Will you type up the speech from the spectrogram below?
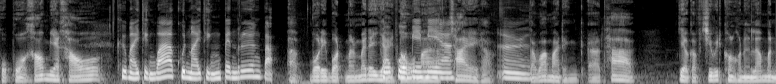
ผัวผัวเขาเมียเขาคือหมายถึงว่าคุณหมายถึงเป็นเรื่องแบบอะบริบทมันไม่ได้ใหญ่ผัโตวๆเมียมาเมียกใช่ครับเออแต่ว่าหมายถึงเอ่อถ้าเกี่ยวกับชีวิตคนคนหนึ่งแล้วมัน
